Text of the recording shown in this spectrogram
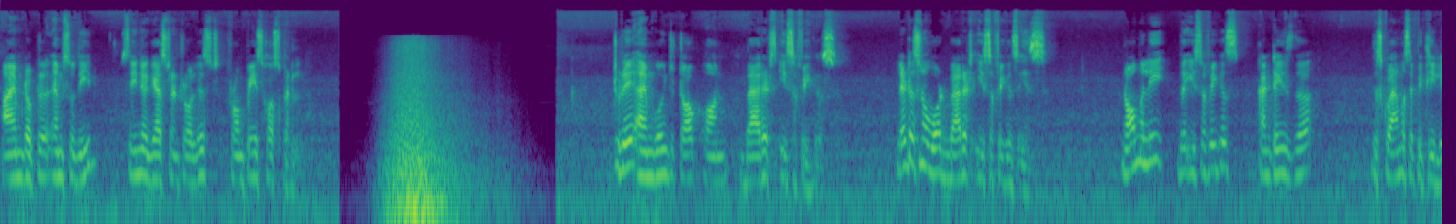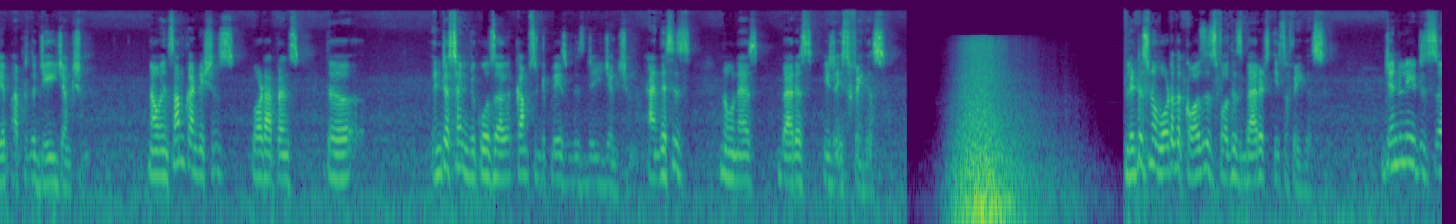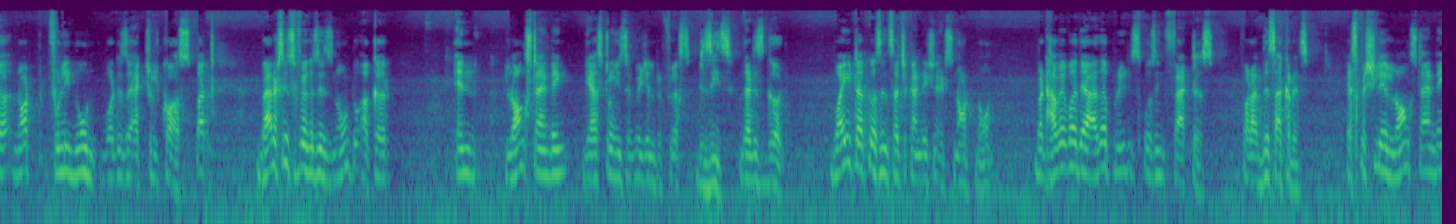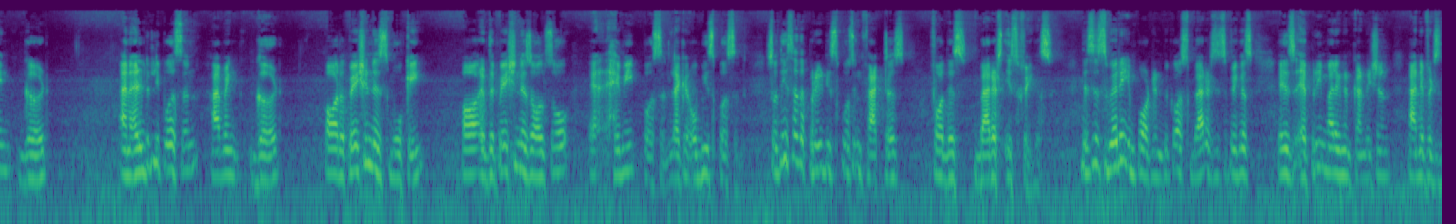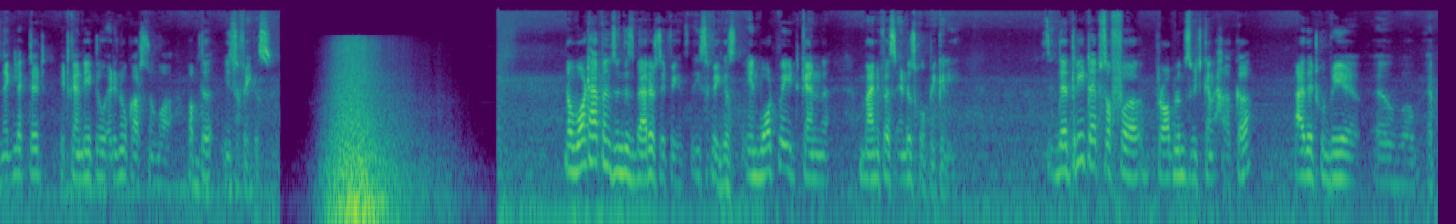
I am Dr. M. Sudhir, Senior Gastroenterologist from PACE Hospital. Today I am going to talk on Barrett's esophagus. Let us know what Barrett's esophagus is. Normally, the esophagus contains the, the squamous epithelium up to the GE junction. Now, in some conditions, what happens? The intestinal mucosa comes into place with this GE junction, and this is known as Barrett's esophagus. Let us know what are the causes for this Barrett's esophagus. Generally, it is uh, not fully known what is the actual cause, but Barrett's esophagus is known to occur in long-standing gastroesophageal reflux disease, that is GERD. Why it occurs in such a condition, it is not known. But however, there are other predisposing factors for this occurrence, especially a long-standing GERD, an elderly person having GERD, or a patient is smoking, or if the patient is also a heavy person, like an obese person. So these are the predisposing factors for this Barrett's esophagus. This is very important because Barrett's esophagus is a pre-malignant condition and if it's neglected, it can lead to adenocarcinoma of the esophagus. Now what happens in this Barrett's esophagus? In what way it can manifest endoscopically? There are three types of uh, problems which can occur. Either it could be a,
